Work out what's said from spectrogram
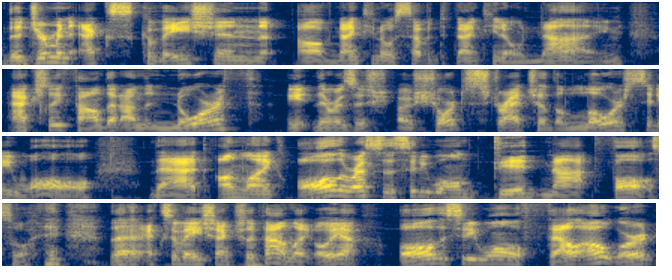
The German excavation of 1907 to 1909 actually found that on the north, it, there was a, a, short stretch of the lower city wall that, unlike all the rest of the city wall, did not fall. So the excavation actually found, like, oh yeah, all the city wall fell outward,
